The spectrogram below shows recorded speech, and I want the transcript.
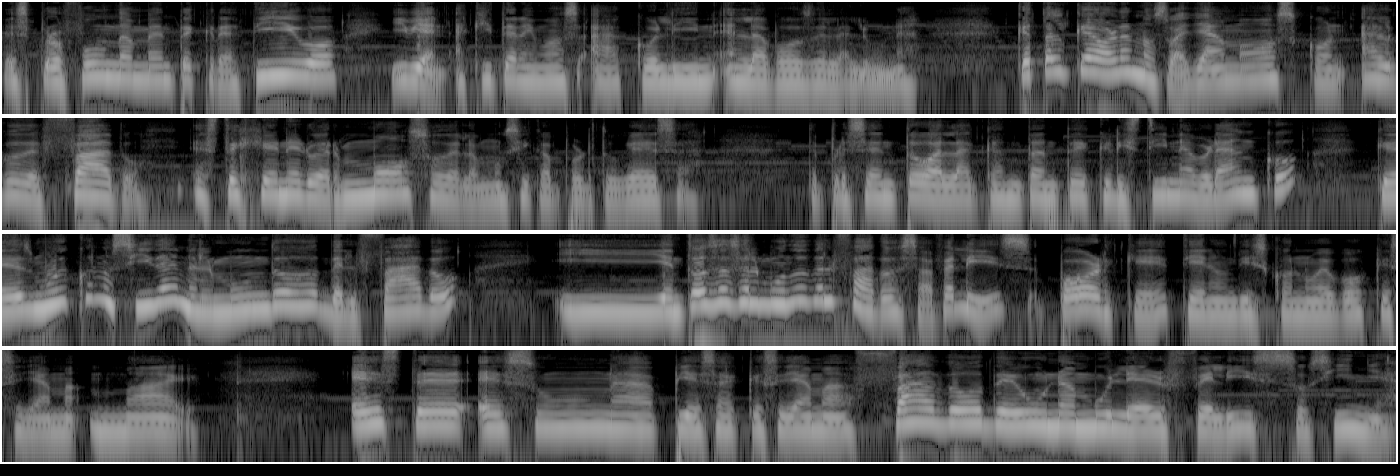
es profundamente creativo y bien, aquí tenemos a Colín en la voz de la luna. ¿Qué tal que ahora nos vayamos con algo de fado, este género hermoso de la música portuguesa? Te presento a la cantante Cristina Branco, que es muy conocida en el mundo del fado y entonces el mundo del fado está feliz porque tiene un disco nuevo que se llama Mae. Este es una pieza que se llama Fado de una mujer feliz sociña.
